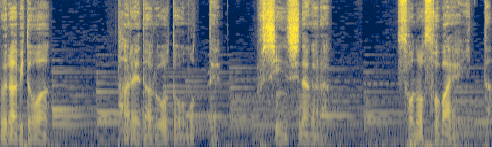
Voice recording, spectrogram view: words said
村人は誰だろうと思って不審しながらそのそばへ行った。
